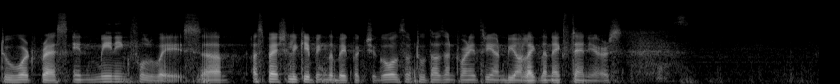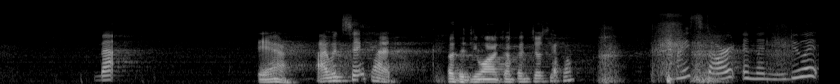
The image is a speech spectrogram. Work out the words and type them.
to WordPress in meaningful ways, uh, especially keeping the big picture goals of 2023 and beyond, like the next 10 years. Yes. Matt? Yeah, I would say that. Oh, did you want to jump in, Josepha? Can I start and then you do it?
